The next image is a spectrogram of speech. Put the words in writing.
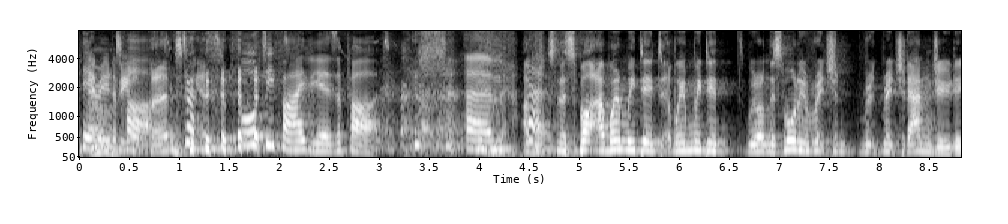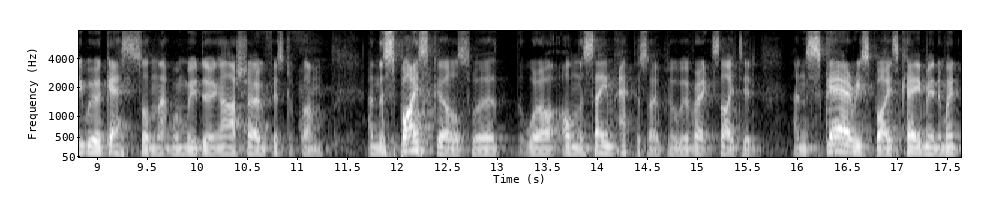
period apart. 30 years. 45 years apart. Um, yeah. the spot. And when we did, when we did, we were on this morning with Richard, Richard and Judy. We were guests on that when we were doing our show, Fist of Fun, and the Spice Girls were were on the same episode. So we were very excited. And Scary Spice came in and went.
